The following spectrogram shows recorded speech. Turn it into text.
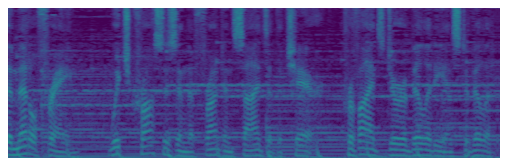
The metal frame, which crosses in the front and sides of the chair, provides durability and stability.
